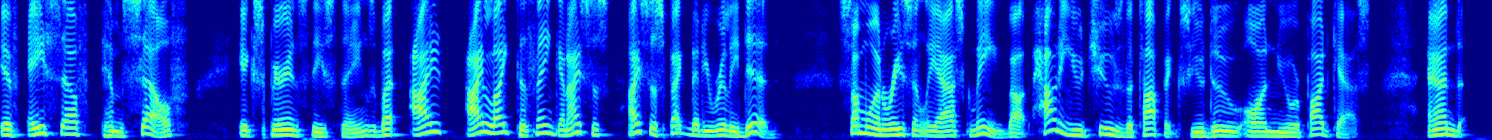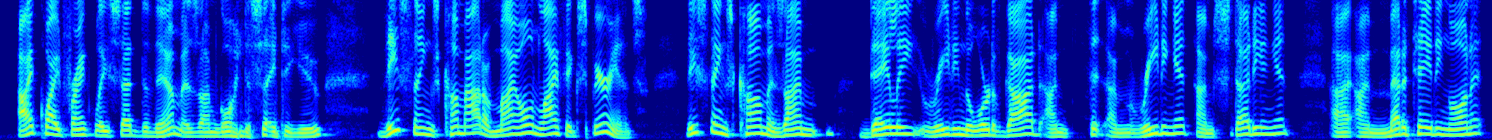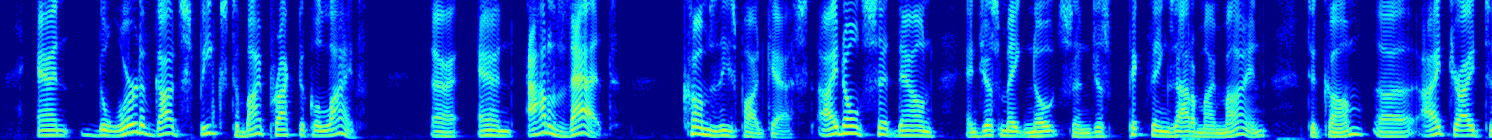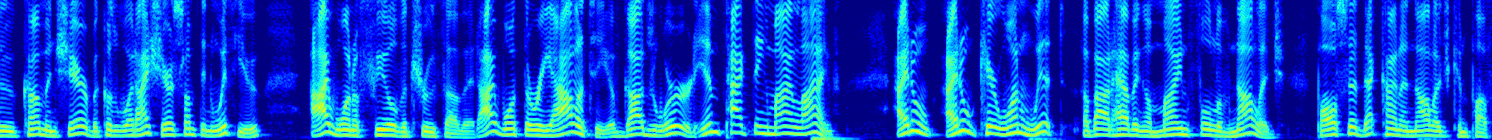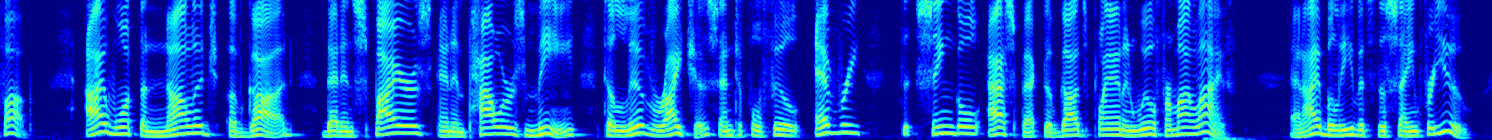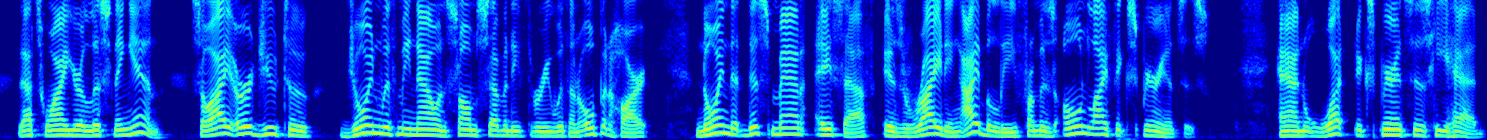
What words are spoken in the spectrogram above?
if Asaph himself experienced these things, but I, I like to think, and I, sus- I suspect that he really did. Someone recently asked me about how do you choose the topics you do on your podcast? And I quite frankly said to them, as I'm going to say to you, these things come out of my own life experience. These things come as I'm daily reading the Word of God. I'm th- I'm reading it. I'm studying it. I'm meditating on it, and the Word of God speaks to my practical life. Uh, and out of that comes these podcasts. I don't sit down and just make notes and just pick things out of my mind to come. Uh, I try to come and share because when I share something with you, I want to feel the truth of it. I want the reality of God's Word impacting my life. I don't I don't care one whit about having a mind full of knowledge. Paul said that kind of knowledge can puff up. I want the knowledge of God that inspires and empowers me to live righteous and to fulfill every th- single aspect of God's plan and will for my life. And I believe it's the same for you. That's why you're listening in. So I urge you to join with me now in Psalm 73 with an open heart knowing that this man, Asaph, is writing, I believe, from his own life experiences and what experiences he had.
